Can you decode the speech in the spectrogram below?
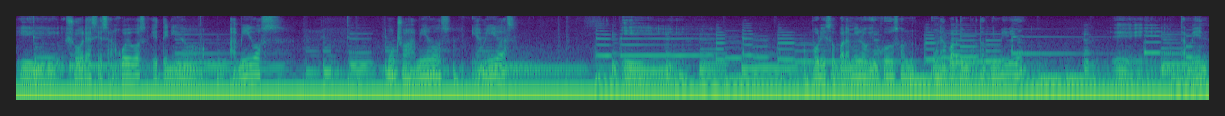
Y yo gracias a juegos he tenido amigos, muchos amigos y amigas. Y por eso para mí los videojuegos son una parte importante en mi vida. Eh, también,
